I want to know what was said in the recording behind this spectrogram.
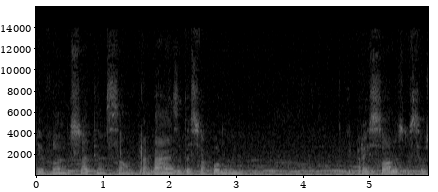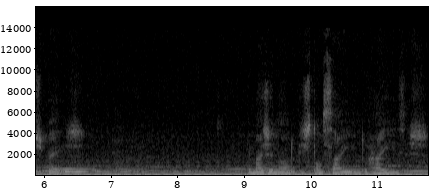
Levando sua atenção para a base da sua coluna e para as solas dos seus pés, imaginando que estão saindo raízes.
